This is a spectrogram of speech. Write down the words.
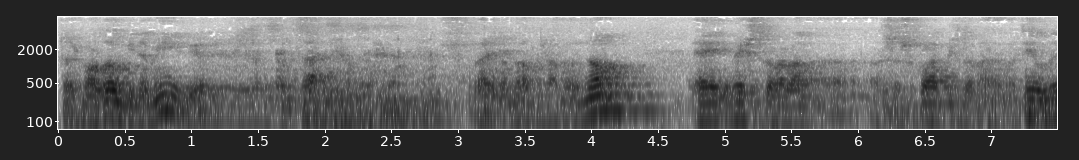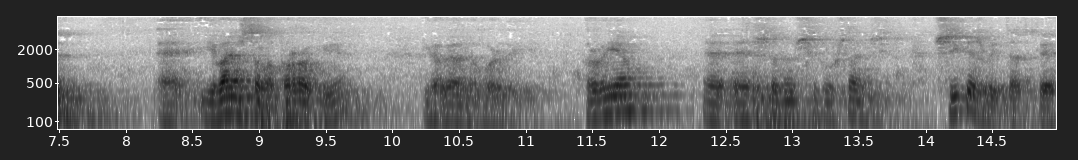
doncs me'l donin a mi, és encantat. Vaig donar el meu nom, eh, i vaig trobar la, els escolapis de mare Matilde eh, i abans de la parròquia hi va haver una guarderia però veieu, eh, eh, són circumstàncies sí que és veritat que,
